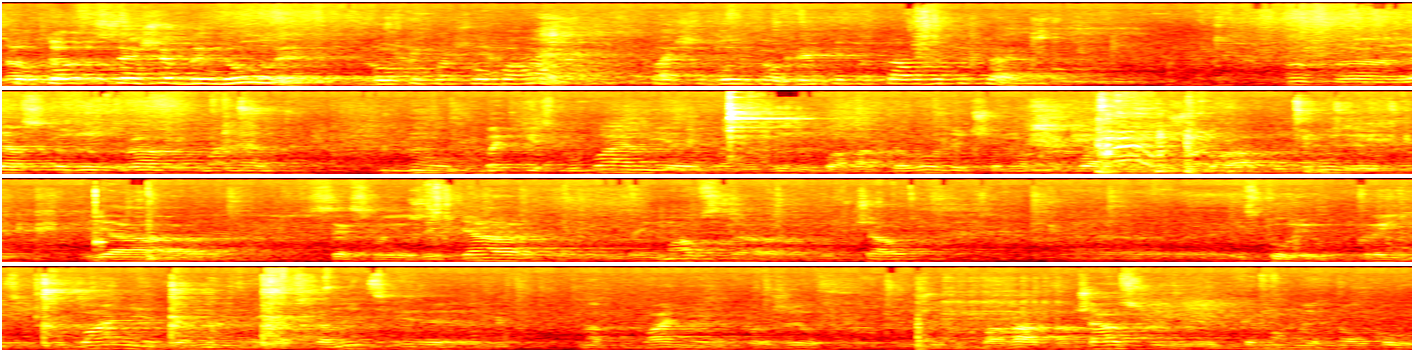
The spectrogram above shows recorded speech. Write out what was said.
Тобто все, що минуле, років пройшло багато. Бачите, були конкретні постави запитання. Ну, я скажу зразу, в мене ну, батьки з Кубані, дуже багато родичів на Кубані, дуже багато друзів. Я все своє життя займався, вивчав е, історію українців Кубані. Для мене я в станиці на Кубані прожив дуже багато часу і тема моїх наукових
